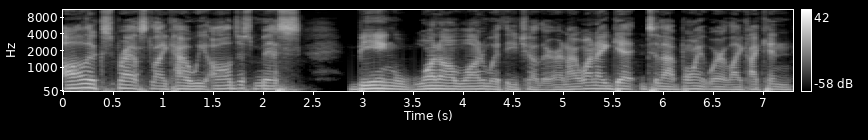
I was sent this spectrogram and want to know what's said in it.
all expressed like how we all just miss being one on one with each other. And I want to get to that point where like I can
